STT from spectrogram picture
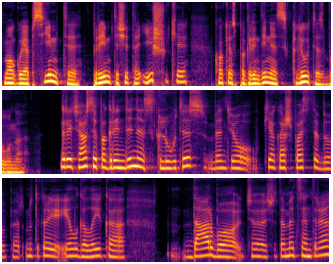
žmogui apsimti, priimti šitą iššūkį, kokios pagrindinės kliūtis būna? Greičiausiai pagrindinės kliūtis, bent jau kiek aš pastebiu per nu, tikrai ilgą laiką darbo čia šitame centre,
